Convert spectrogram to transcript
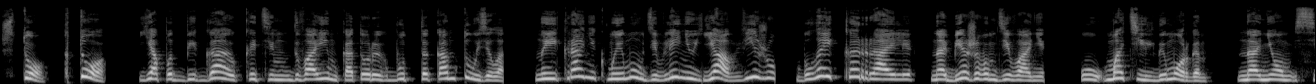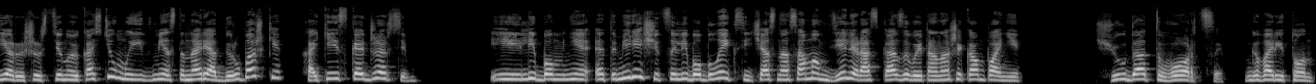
Что? Кто? Я подбегаю к этим двоим, которых будто контузило. На экране, к моему удивлению, я вижу Блейка Райли на бежевом диване у Матильды Морган. На нем серый шерстяной костюм и вместо нарядной рубашки хоккейская джерси. И либо мне это мерещится, либо Блейк сейчас на самом деле рассказывает о нашей компании. «Чудотворцы!» — говорит он.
